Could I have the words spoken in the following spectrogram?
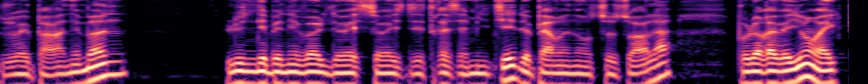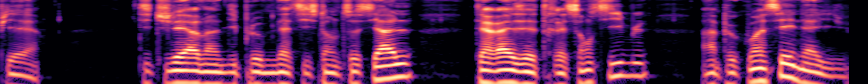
jouée par Anémone, l'une des bénévoles de SOS Détresse Amitié de permanence ce soir-là, pour le réveillon avec Pierre. Titulaire d'un diplôme d'assistante sociale, Thérèse est très sensible, un peu coincée et naïve.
